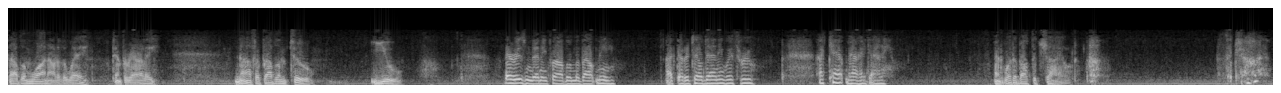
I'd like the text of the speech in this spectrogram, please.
Problem one out of the way, temporarily. Now for problem two. You. There isn't any problem about me. I've got to tell Danny we're through. I can't marry Danny. And what about the child? Child?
